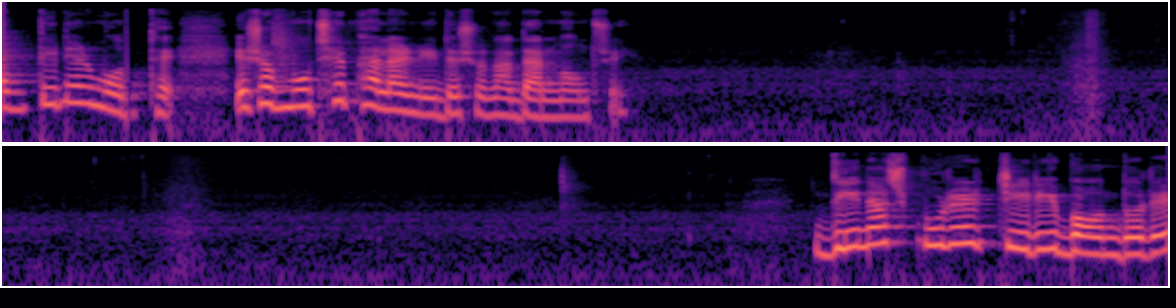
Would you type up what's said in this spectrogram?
একদিনের মধ্যে এসব মুছে ফেলার নির্দেশনা দেন মন্ত্রী। দিনাজপুরের চিরি বন্দরে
